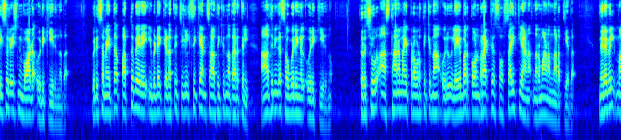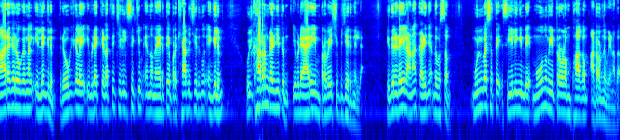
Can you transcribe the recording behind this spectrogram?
ഐസൊലേഷൻ വാർഡ് ഒരുക്കിയിരുന്നത്. ഒരു സമയത്ത് പത്ത് പേരെ ഇവിടെ കിടത്തി ചികിത്സിക്കാൻ സാധിക്കുന്ന തരത്തിൽ ആധുനിക സൗകര്യങ്ങൾ ഒരുക്കിയിരുന്നു. തൃശൂർ ആസ്ഥാനമായി പ്രവർത്തിക്കുന്ന ഒരു ലേബർ കോൺട്രാക്ട് സൊസൈറ്റിയാണ് നിർമ്മാണം നടത്തിയത്. നിലവിൽ മാരക രോഗങ്ങൾ ഇല്ലെങ്കിലും രോഗികളെ ഇവിടെ കിടത്തി ചികിത്സിക്കും എന്ന് നേരത്തെ പ്രഖ്യാപിച്ചിരുന്നു എങ്കിലും ഉദ്ഘാടനം കഴിഞ്ഞിട്ടും ഇവിടെ ആരെയും പ്രവേശിപ്പിച്ചിരുന്നില്ല. ഇതിനിടയിലാണ് കഴിഞ്ഞ ദിവസം മുൻവശത്തെ സീലിംഗിന്റെ മൂന്ന് മീറ്ററോളം ഭാഗം അടർന്നു വീണത്.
